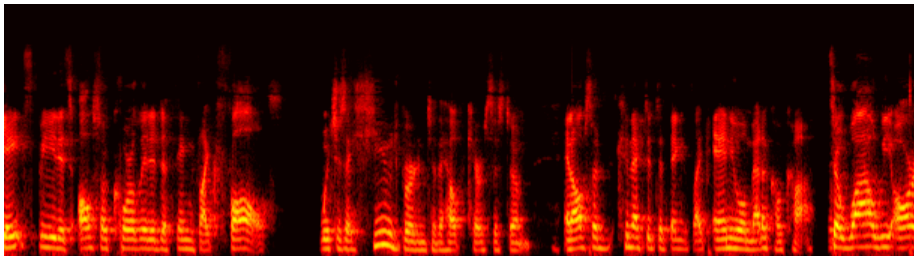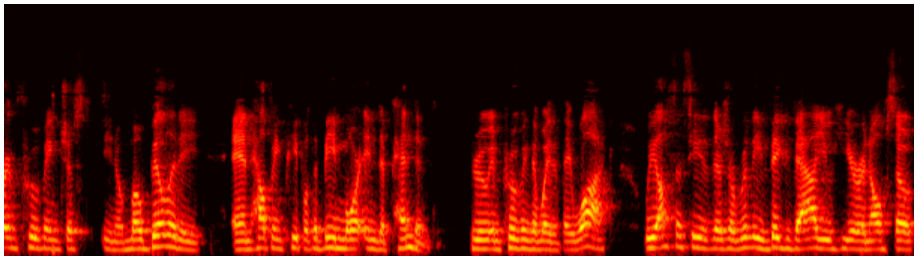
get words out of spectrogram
gait speed is also correlated to things like falls, which is a huge burden to the healthcare system, and also connected to things like annual medical costs. So while we are improving just you know mobility and helping people to be more independent through improving the way that they walk, we also see that there's a really big value here and also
